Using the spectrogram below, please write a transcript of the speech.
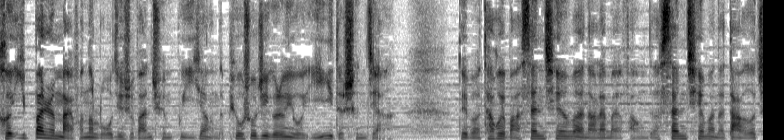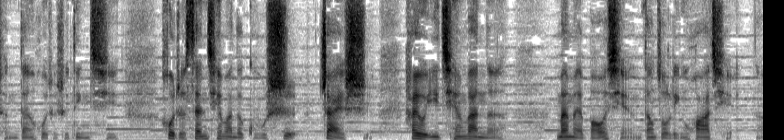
和一般人买房的逻辑是完全不一样的。譬如说，这个人有一亿的身价，对吧？他会把三千万拿来买房子，三千万的大额承担或者是定期，或者三千万的股市、债市，还有一千万呢，买买保险当做零花钱啊。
